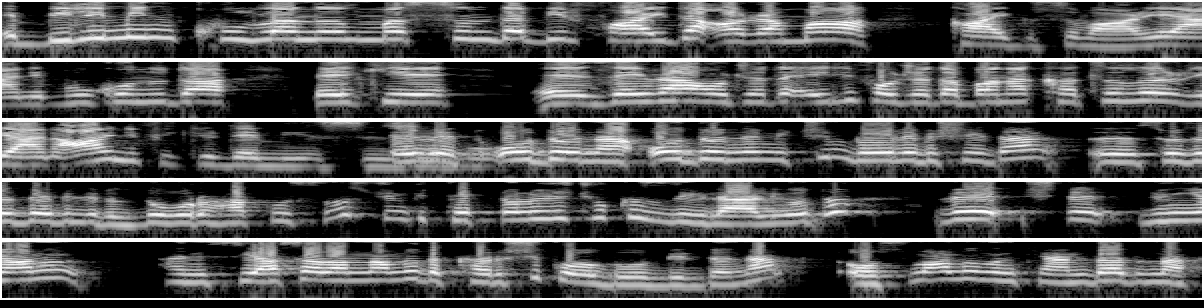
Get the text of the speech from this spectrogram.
e, bilimin kullanılmasında bir fayda arama kaygısı var. Yani bu konuda belki e, Zehra Hoca da Elif Hoca da bana katılır. Yani aynı fikirde miyiz sizce? Evet bu? o dönem o dönem için böyle bir şeyden e, söz edebiliriz. Doğru haklısınız. Çünkü teknoloji çok hızlı ilerliyordu ve işte dünyanın hani siyasal anlamda da karışık olduğu bir dönem. Osmanlı'nın kendi adına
